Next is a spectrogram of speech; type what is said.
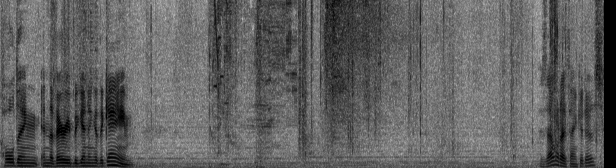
holding in the very beginning of the game. Is that what I think it is?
